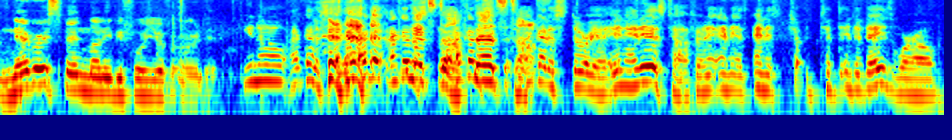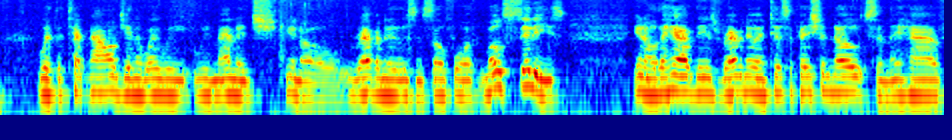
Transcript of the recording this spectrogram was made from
Never spend money before you've earned it. You know, I got a story. I got, I got a That's I tough. got a That's sto- tough. I got a story, and it is tough, and and it, and it's t- t- in today's world with the technology and the way we we manage, you know, revenues and so forth. Most cities, you know, they have these revenue anticipation notes, and they have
